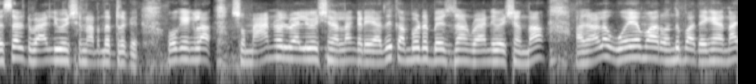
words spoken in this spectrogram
ரிசல்ட் வேல்யூவேஷன் நடந்துகிட்ருக்கு ஓகேங்களா? ஸோ மேனுவல் வேல்யூவேஷன் எல்லாம் கிடையாது. கம்ப்யூட்டர் பேஸ்டான வேல்யூவேஷன் தான். அதனால் ஓஎம்ஆர் வந்து பார்த்தீங்கன்னா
